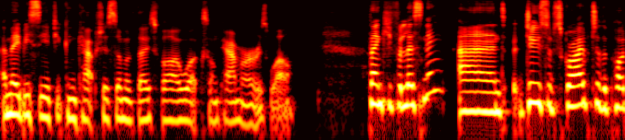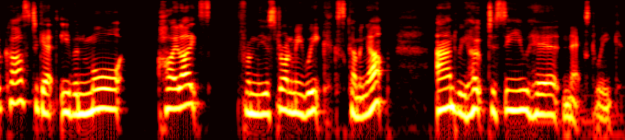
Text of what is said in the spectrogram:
and maybe see if you can capture some of those fireworks on camera as well. Thank you for listening and do subscribe to the podcast to get even more highlights from the astronomy weeks coming up. And we hope to see you here next week.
